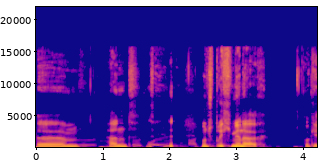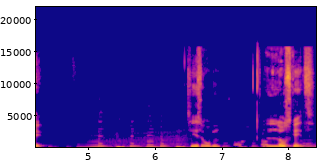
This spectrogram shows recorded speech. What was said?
ähm, Hand und sprich mir nach. Okay. Sie ist oben. Los geht's.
